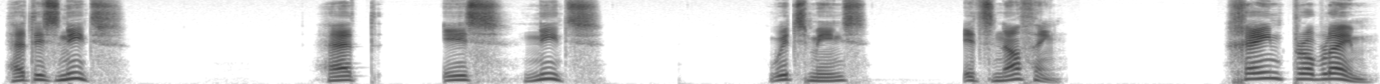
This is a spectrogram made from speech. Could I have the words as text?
het is niets. Het is niets. Which means it's nothing. Geen probleem.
